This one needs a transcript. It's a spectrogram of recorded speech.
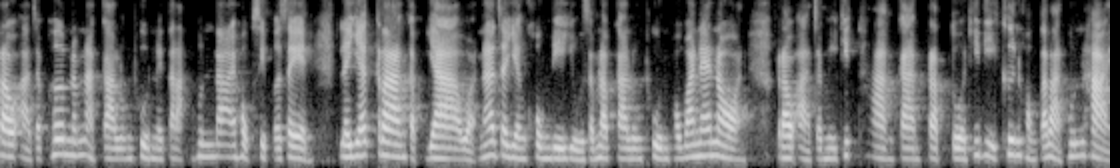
เราอาจจะเพิ่มน้ำหนักการลงทุนในตลาดหุ้นได้ 60%ระยะกลางกับยาวอะน่าจะยังคงดีอยู่สำหรับการลงทุน เพราะว่าแน่นอน เราอาจจะมีทิศทางการปรับตัวที่ดีขึ้นของตลาดหุ้นไทย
